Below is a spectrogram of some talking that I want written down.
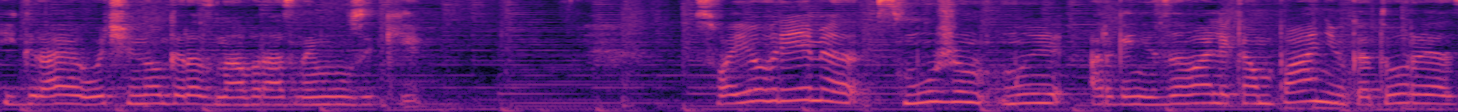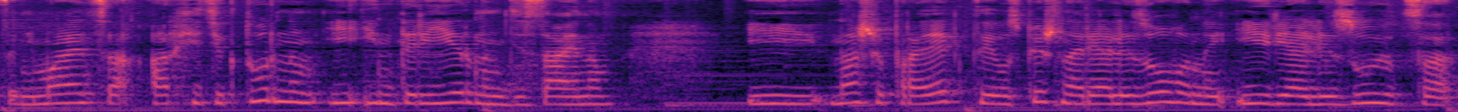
играю очень много разнообразной музыки. В свое время с мужем мы организовали компанию, которая занимается архитектурным и интерьерным дизайном. И наши проекты успешно реализованы и реализуются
